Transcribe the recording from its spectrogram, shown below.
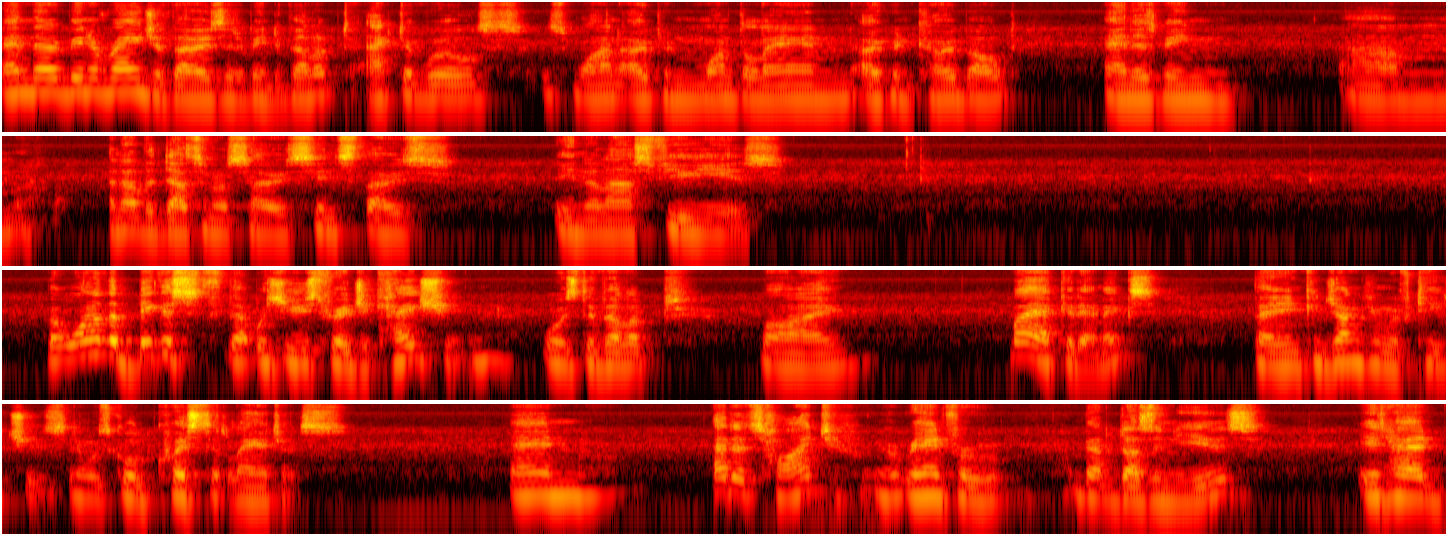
And there have been a range of those that have been developed. Active Worlds is one, Open Wonderland, Open Cobalt, and there's been um, another dozen or so since those in the last few years. But one of the biggest that was used for education was developed by, by academics, but in conjunction with teachers, and it was called Quest Atlantis. And at its height, it ran for about a dozen years. It had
